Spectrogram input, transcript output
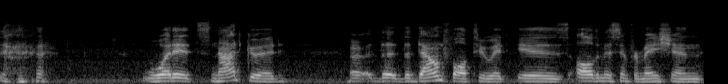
what it's not good uh, the the downfall to it is all the misinformation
